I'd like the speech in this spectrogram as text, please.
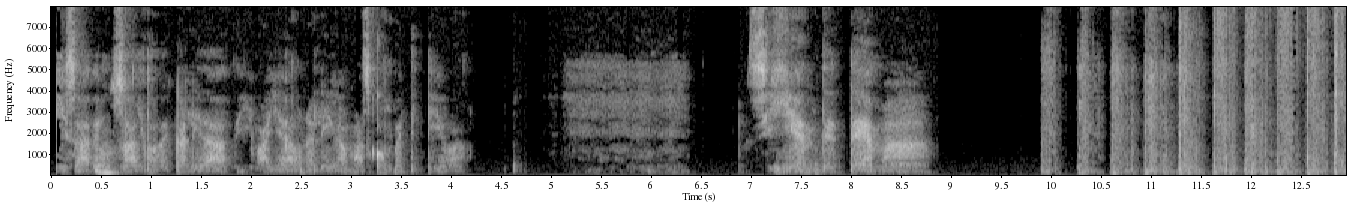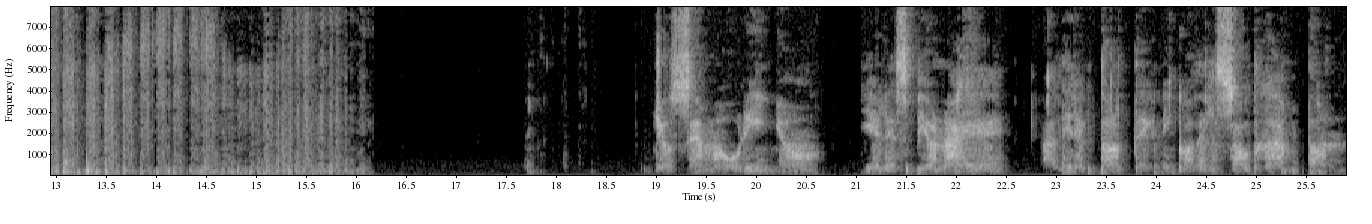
quizá de un salto de calidad y vaya a una liga más competitiva. Siguiente tema. José Mourinho y el espionaje al director técnico del Southampton.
